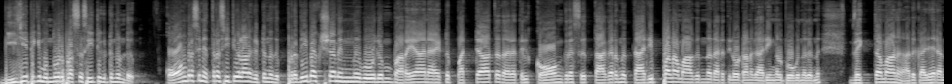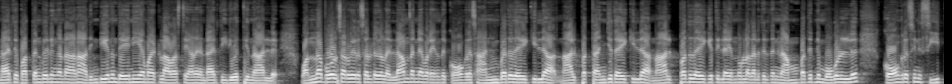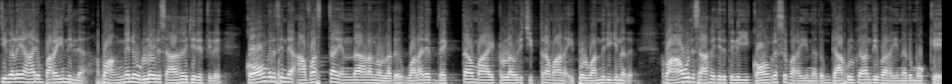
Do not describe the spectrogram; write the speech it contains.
ബി ജെ പിക്ക് മുന്നൂറ് പ്ലസ് സീറ്റ് കിട്ടുന്നുണ്ട്. കോൺഗ്രസിന് എത്ര സീറ്റുകളാണ് കിട്ടുന്നത്? പ്രതിപക്ഷം എന്ന് പോലും പറയാനായിട്ട് പറ്റാത്ത തരത്തിൽ കോൺഗ്രസ് തകർന്ന് തരിപ്പണമാകുന്ന തരത്തിലോട്ടാണ് കാര്യങ്ങൾ പോകുന്നതെന്ന് വ്യക്തമാണ്. അത് കഴിഞ്ഞ രണ്ടായിരത്തി പത്തൊൻപതിലും കണ്ടാണ് അതിന്റെയൊന്നും ദയനീയമായിട്ടുള്ള അവസ്ഥയാണ് രണ്ടായിരത്തി ഇരുപത്തി നാലിൽ വന്ന പോൾ സർവേ റിസൾട്ടുകൾ എല്ലാം തന്നെ പറയുന്നത് കോൺഗ്രസ് അൻപത് തികയ്ക്കില്ല നാൽപ്പത്തഞ്ച് തികയ്ക്കില്ല നാൽപ്പത് തികയ്ക്കത്തില്ല എന്നുള്ള തലത്തിൽ തന്നെ അമ്പതിന് മുകളിൽ കോൺഗ്രസിന് സീറ്റുകളെ ആരും പറയുന്നില്ല. അപ്പോൾ അങ്ങനെയുള്ള ഒരു സാഹചര്യത്തിൽ കോൺഗ്രസിന്റെ അവസ്ഥ എന്താണെന്നുള്ളത് വളരെ വ്യക്തമായിട്ടുള്ള ഒരു ചിത്രമാണ് ഇപ്പോൾ വന്നിരിക്കുന്നത്. അപ്പോൾ ആ ഒരു സാഹചര്യത്തിൽ ഈ കോൺഗ്രസ് പറയുന്നതും രാഹുൽ ഗാന്ധി പറയുന്നതും ഒക്കെ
